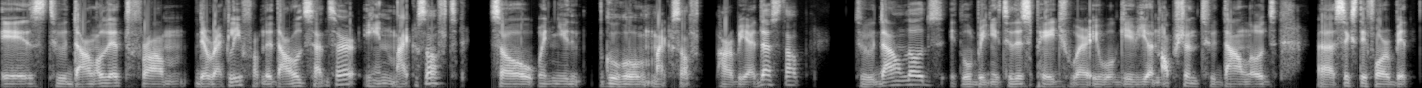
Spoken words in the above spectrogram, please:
is to download it from directly from the download center in Microsoft. So when you Google Microsoft Power BI Desktop to downloads, it will bring you to this page where it will give you an option to download 64-bit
